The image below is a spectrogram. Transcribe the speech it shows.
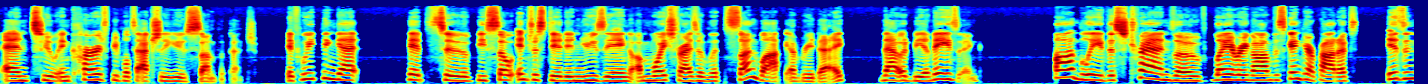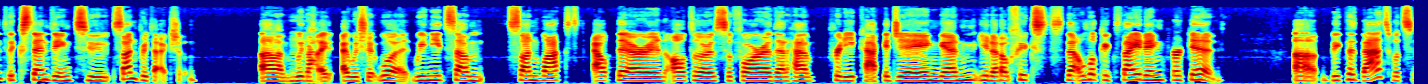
and to encourage people to actually use sun protection. If we can get kids to be so interested in using a moisturizer with sunblock every day, that would be amazing. Oddly, this trend of layering on the skincare products isn't extending to sun protection, um, which I, I wish it would. We need some sunblocks out there in Ulta or Sephora that have pretty packaging and you know fix that look exciting for kids. Uh, because that's what's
